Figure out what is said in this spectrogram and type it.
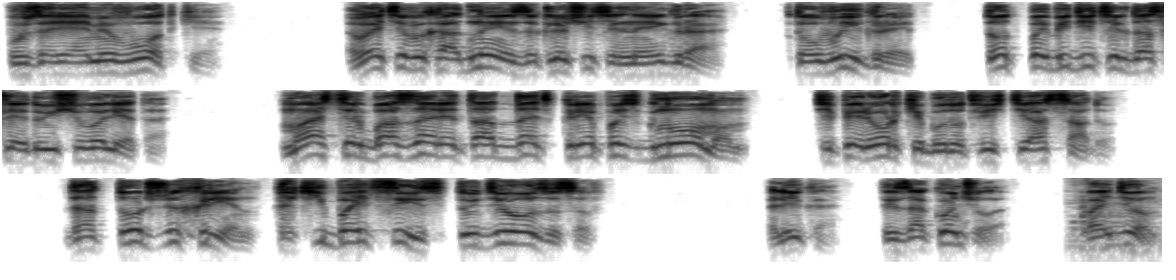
Пузырями водки. В эти выходные заключительная игра. Кто выиграет, тот победитель до следующего лета. Мастер базарит отдать крепость гномам. Теперь орки будут вести осаду. Да тот же хрен. Какие бойцы из студиозусов. Лика, ты закончила? Пойдем.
